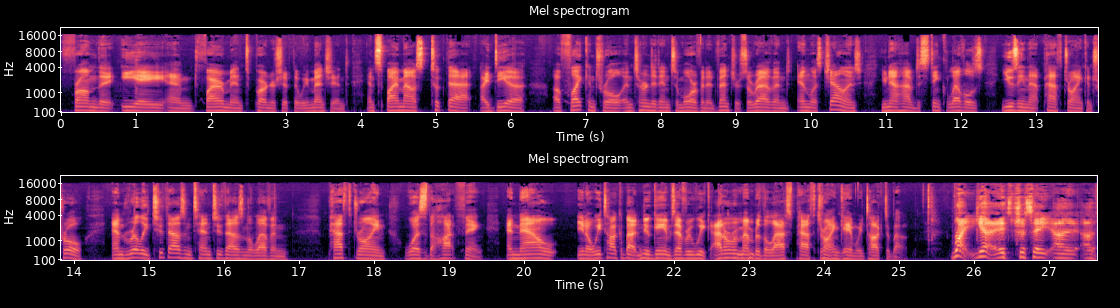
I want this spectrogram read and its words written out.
from the EA and Firemint partnership that we mentioned. And Spy Mouse took that idea of flight control and turned it into more of an adventure. So rather than endless challenge, you now have distinct levels using that path drawing control. And really, 2010, 2011, path drawing was the hot thing. And now, you know, we talk about new games every week. I don't remember the last path drawing game we talked about. Right. Yeah. It's just a, a, a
